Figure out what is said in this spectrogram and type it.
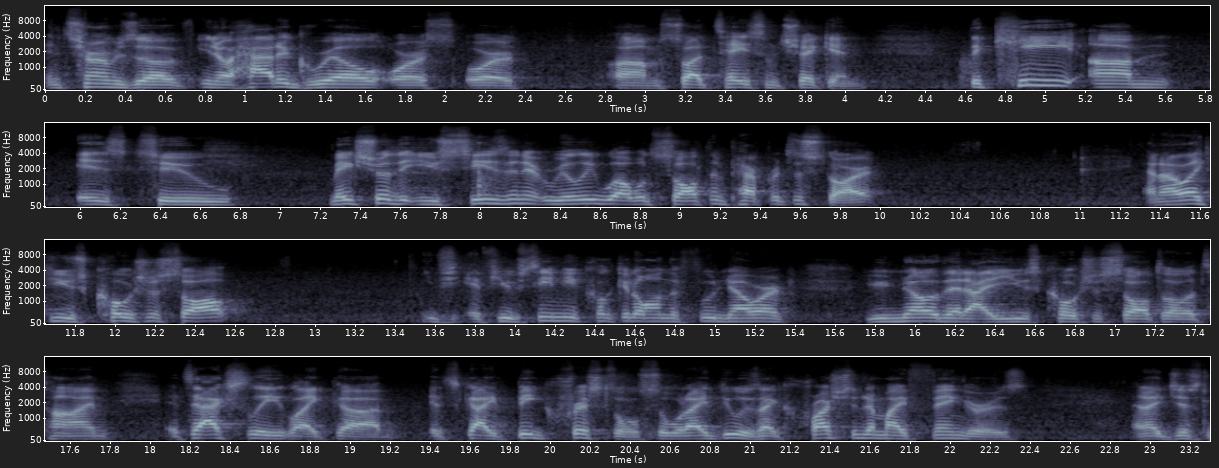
in terms of, you know, how to grill or, or um, saute some chicken. The key um, is to make sure that you season it really well with salt and pepper to start. And I like to use kosher salt. If, if you've seen me cook it on the Food Network, you know that I use kosher salt all the time. It's actually like, uh, it's got big crystals. So what I do is I crush it in my fingers, and I just,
